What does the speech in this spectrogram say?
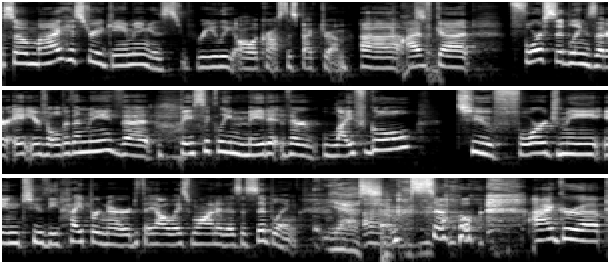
So my history of gaming is really all across the spectrum. Uh, awesome. I've got four siblings that are eight years older than me that basically made it their life goal to forge me into the hyper nerd they always wanted as a sibling. Yes. Um, so I grew up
